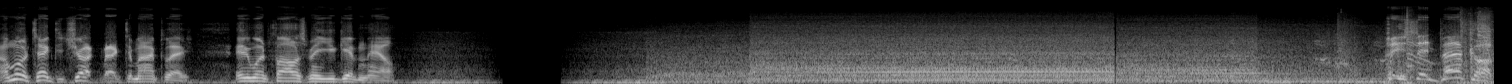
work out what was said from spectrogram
I'm gonna take the truck back to my place. Anyone follows me, you give them hell. He sent backup!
